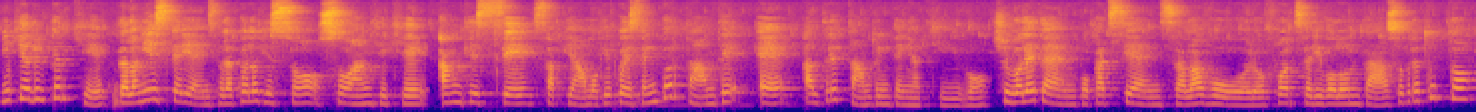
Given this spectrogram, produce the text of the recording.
Mi chiedo il perché. Dalla mia esperienza, da quello che so, so anche che anche se sappiamo che questo è importante, è altrettanto impegnativo. Ci vuole tempo, pazienza, lavoro, forza di volontà, soprattutto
